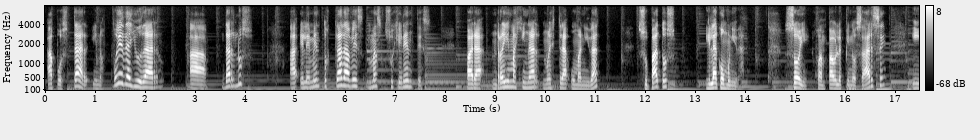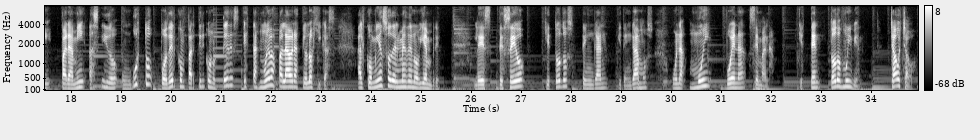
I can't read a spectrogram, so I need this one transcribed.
apostar y nos puede ayudar a dar luz a elementos cada vez más sugerentes para reimaginar nuestra humanidad, su patos y la comunidad. Soy Juan Pablo Espinosa Arce y para mí ha sido un gusto poder compartir con ustedes estas nuevas palabras teológicas al comienzo del mes de noviembre. Les deseo que todos tengan y tengamos una muy buena semana. Que estén todos muy bien. Chao, chao.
